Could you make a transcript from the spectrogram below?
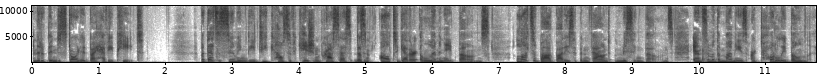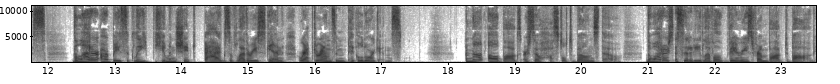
and that have been distorted by heavy peat. But that's assuming the decalcification process doesn't altogether eliminate bones. Lots of bog bodies have been found missing bones, and some of the mummies are totally boneless. The latter are basically human shaped bags of leathery skin wrapped around some pickled organs. Not all bogs are so hostile to bones, though. The water's acidity level varies from bog to bog,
